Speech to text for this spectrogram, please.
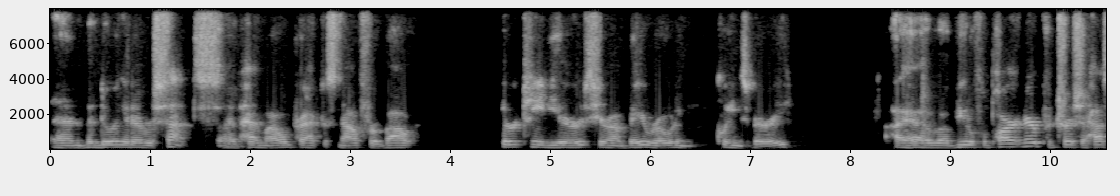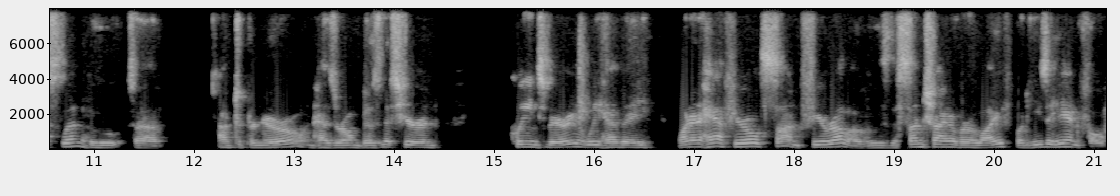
and been doing it ever since. I've had my own practice now for about 13 years here on Bay Road in Queensbury. I have a beautiful partner, Patricia Heslin, who's uh, entrepreneurial and has her own business here in Queensbury. And we have a one and a half year old son, Fiorello, who's the sunshine of our life, but he's a handful.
